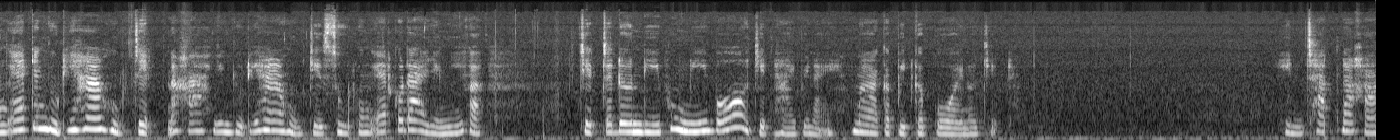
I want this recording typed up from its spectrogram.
ของแอดยังอยู่ที่ห้าหกเจ็ดนะคะ ยังอยู่ที่ห้าหกเจ็ดสูตรของแอดก็ได้อย่างนี้ค่ะเจ็ดจะเดินดีพรุ่งนี้โบเจ็ดหายไปไหน มากระปิดกระปอยเนาะเจ็ดเห็นชัดนะคะ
